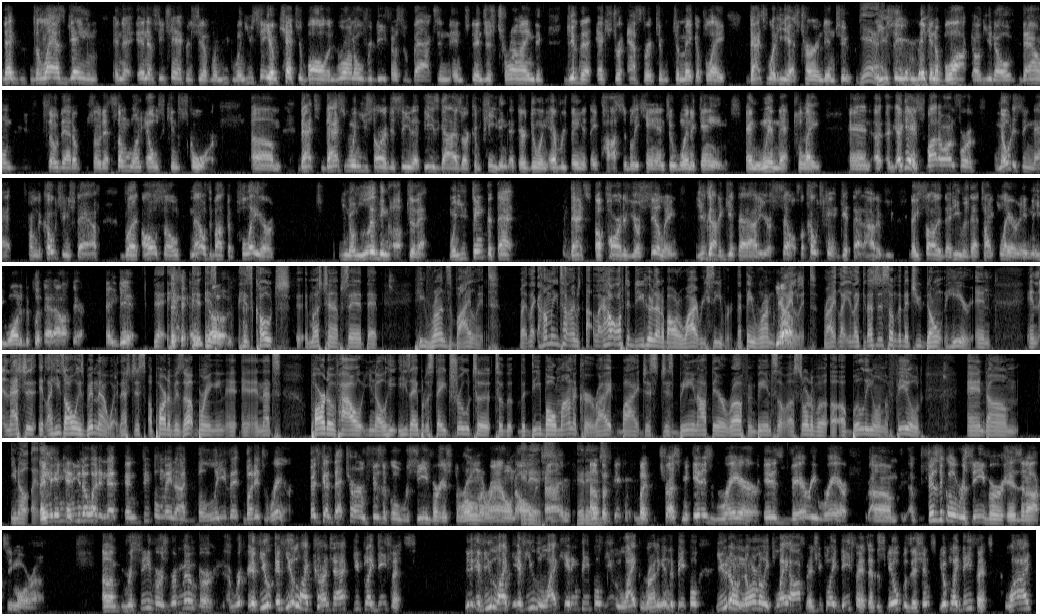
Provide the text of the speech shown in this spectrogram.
that the last game in the NFC Championship when when you see him catch a ball and run over defensive backs and, and, and just trying to give that extra effort to, to make a play. That's what he has turned into. Yeah. When you see him making a block of you know down so that so that someone else can score. Um, that's that's when you start to see that these guys are competing, that they're doing everything that they possibly can to win a game and win that play. And uh, again, spot on for noticing that from the coaching staff, but also now it's about the player, you know, living up to that. When you think that that that's a part of your ceiling, you got to get that out of yourself. A coach can't get that out of you. They saw that, that he was that type player and he wanted to put that out there, and he did. Yeah, his, his, his coach uh, Muschamp said that he runs violent right? Like how many times, uh, like how often do you hear that about a wide receiver that they run yeah. violent, right? Like like that's just something that you don't hear, and and and that's just it, like he's always been that way. That's just a part of his upbringing, and, and that's part of how you know he, he's able to stay true to to the, the Deebo moniker, right? By just just being out there rough and being so, a sort of a, a bully on the field, and um, you know, and, and, and you know what, and that and people may not believe it, but it's rare because that term physical receiver is thrown around all the time. It uh, is. Uh, but but trust me, it is rare. It is very rare. Um, physical receiver is an oxymoron. Um, receivers, remember, if you if you like contact, you play defense. If you like if you like hitting people, you like running into people. You don't normally play offense. You play defense. At the skill positions, you'll play defense. Why?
